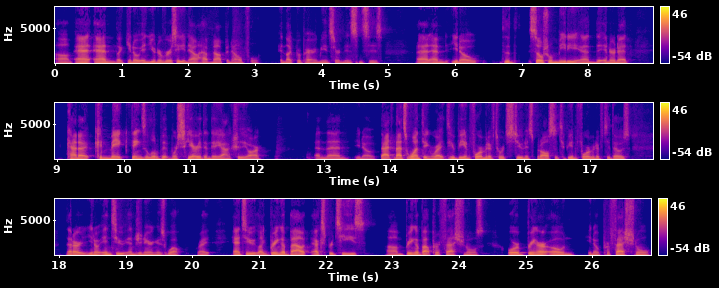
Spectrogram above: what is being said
um, and and like you know in university now have not been helpful in like preparing me in certain instances, and and you know the social media and the internet kind of can make things a little bit more scary than they actually are. And then you know that that's one thing, right? To be informative towards students, but also to be informative to those that are you know into engineering as well, right? And to like bring about expertise, um, bring about professionals, or bring our own you know professional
